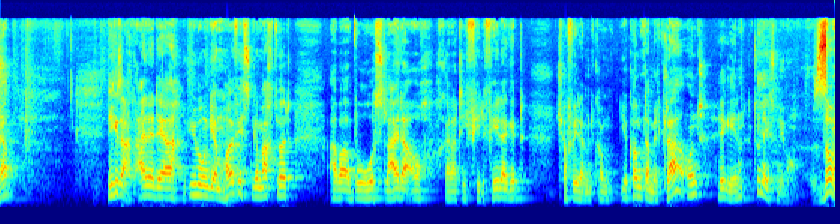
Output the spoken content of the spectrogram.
Ja. Wie gesagt, eine der Übungen, die am häufigsten gemacht wird, aber wo es leider auch relativ viele Fehler gibt. Ich hoffe, ihr, kommt, ihr kommt damit klar und wir gehen zur nächsten Übung. So,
